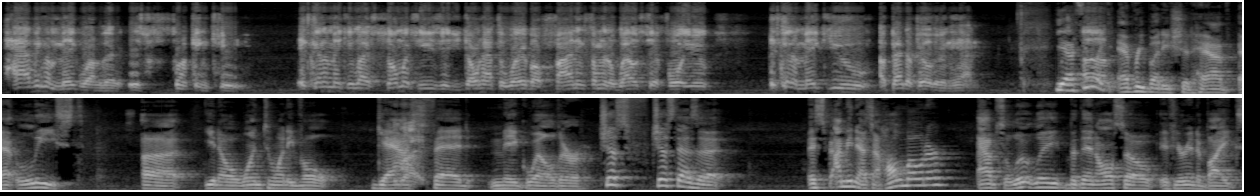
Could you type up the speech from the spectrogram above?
having a MIG welder is fucking key. It's going to make your life so much easier. You don't have to worry about finding someone to weld shit for you. It's going to make you a better builder in the end. Yeah, I feel Um, like everybody should have at least, uh, you know, a 120 volt gas fed MIG welder, just just as a, I mean, as a homeowner, absolutely, but then also if you're into bikes,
